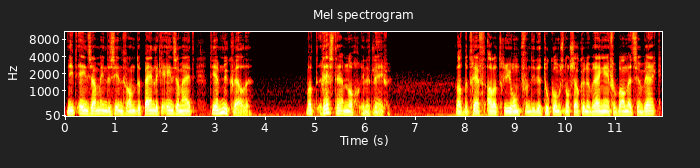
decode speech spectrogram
Niet eenzaam in de zin van de pijnlijke eenzaamheid die hem nu kwelde. Wat restte hem nog in het leven? Wat betreft alle triomfen die de toekomst nog zou kunnen brengen in verband met zijn werk,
